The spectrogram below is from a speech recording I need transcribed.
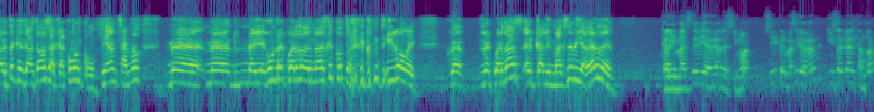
ahorita que ya estamos acá como en confianza, ¿no? Me, me, me llegó un recuerdo de una vez que cotorré contigo, güey. ¿Recuerdas el Calimax de Villaverde? Calimax de Villaverde, Simón. Sí, Calimax de Villaverde, aquí cerca del cantón.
